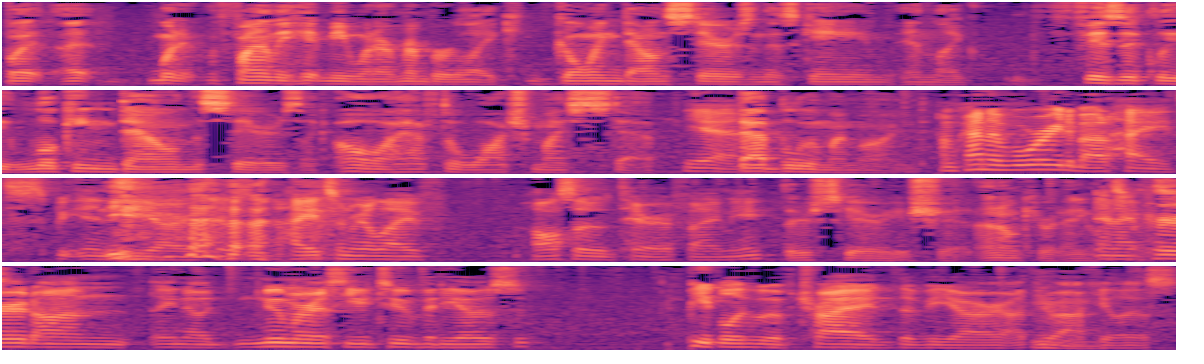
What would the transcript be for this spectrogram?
But I, when it finally hit me, when I remember like going downstairs in this game and like physically looking down the stairs, like oh, I have to watch my step. Yeah. that blew my mind. I'm kind of worried about heights in VR because heights in real life also terrify me. They're scary as shit. I don't care what anyone And says. I've heard on you know numerous YouTube videos, people who have tried the VR through Mm-hmm. Oculus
